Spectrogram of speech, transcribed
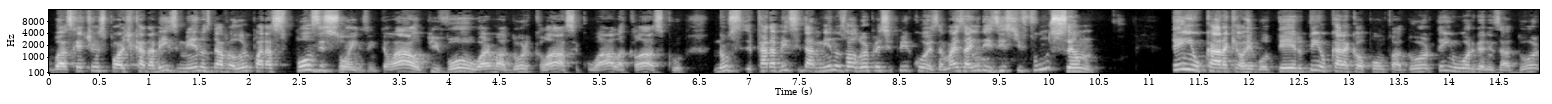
O basquete é um esporte que cada vez menos dá valor para as posições. Então, ah, o pivô, o armador clássico, o ala clássico, não, cada vez se dá menos valor para esse tipo de coisa, mas ainda existe função. Tem o cara que é o reboteiro, tem o cara que é o pontuador, tem o organizador,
